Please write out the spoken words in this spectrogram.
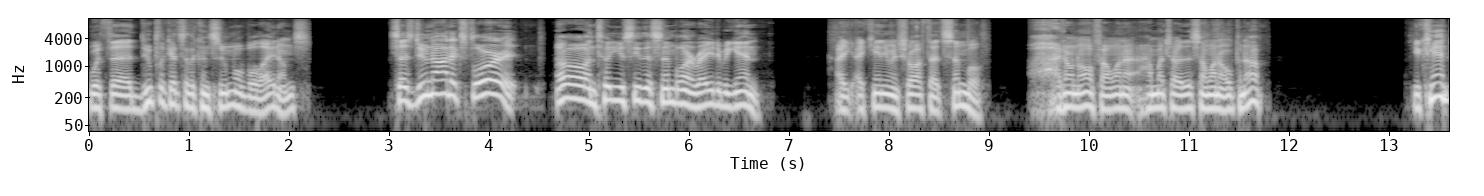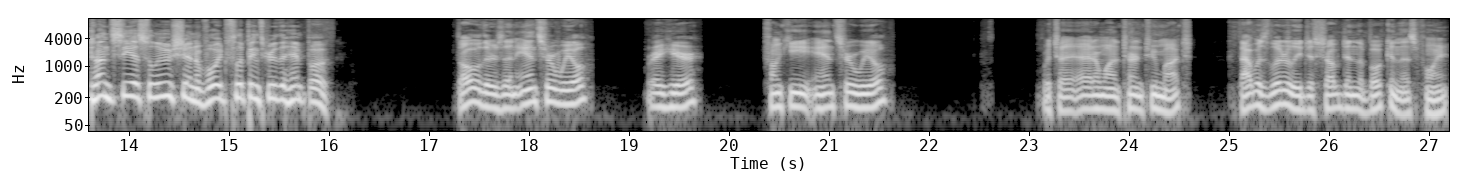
with the duplicates of the consumable items. It says do not explore it. Oh, until you see the symbol and ready to begin. I, I can't even show off that symbol. Oh, I don't know if I want to, how much of this I want to open up. You can't unsee a solution. Avoid flipping through the hint book. Oh, there's an answer wheel right here. Funky answer wheel which I, I don't want to turn too much. That was literally just shoved in the book in this point.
